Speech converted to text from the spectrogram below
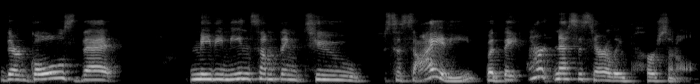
they're goals that maybe mean something to society, but they aren't necessarily personal.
